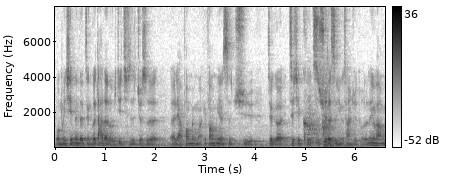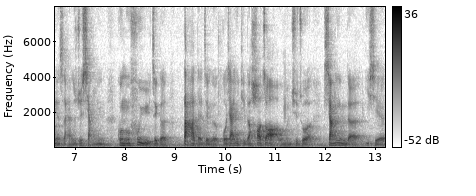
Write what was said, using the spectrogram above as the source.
我们现在的整个大的逻辑，其实就是呃两方面嘛。一方面是去这个这些可持续的事情上去投的，另一方面是还是去响应共同富裕这个。大的这个国家议题的号召啊，我们去做相应的一些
